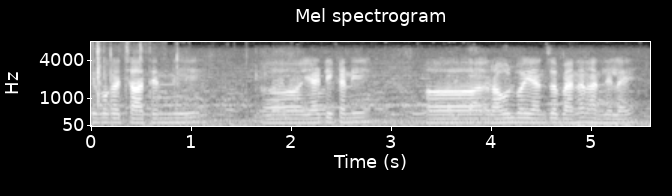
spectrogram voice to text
हे बघा चाहत्यांनी या ठिकाणी राहुलबाई राहुलभाई यांचा बॅनर आणलेला आहे.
